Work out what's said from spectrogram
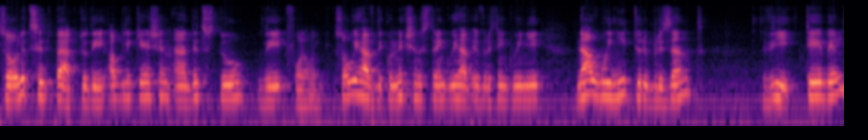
so let's head back to the application and let's do the following. So we have the connection string, we have everything we need. Now we need to represent the table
